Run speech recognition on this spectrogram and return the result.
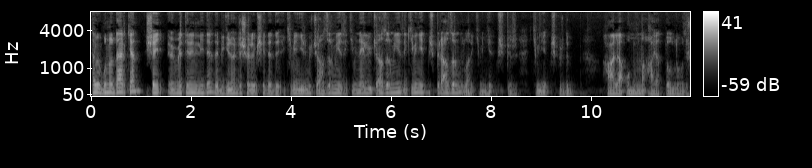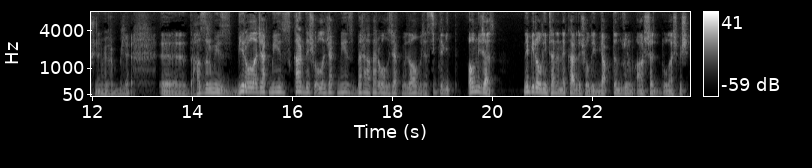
Tabi bunu derken şey ümmetinin lideri de bir gün önce şöyle bir şey dedi. 2023'e hazır mıyız? 2053'e hazır mıyız? 2071'e hazır mı? Ulan 2071, 2071'de hala onunla hayatta olduğumu düşünemiyorum bile. Ee, hazır mıyız? Bir olacak mıyız? Kardeş olacak mıyız? Beraber olacak mıyız? Olmayacağız. Siktir git. Olmayacağız. Ne bir olayım seninle ne kardeş olayım. Yaptığın zulüm arşa ulaşmış.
